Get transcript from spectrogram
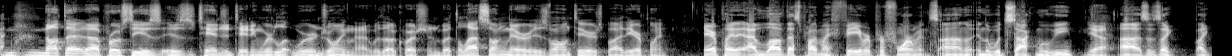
n- Not that uh, Prosty is is tangentating. We're we're enjoying that without question. But the last song there is "Volunteers" by the Airplane. Airplane. I love. That's probably my favorite performance on in the Woodstock movie. Yeah. Uh, so it's like like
